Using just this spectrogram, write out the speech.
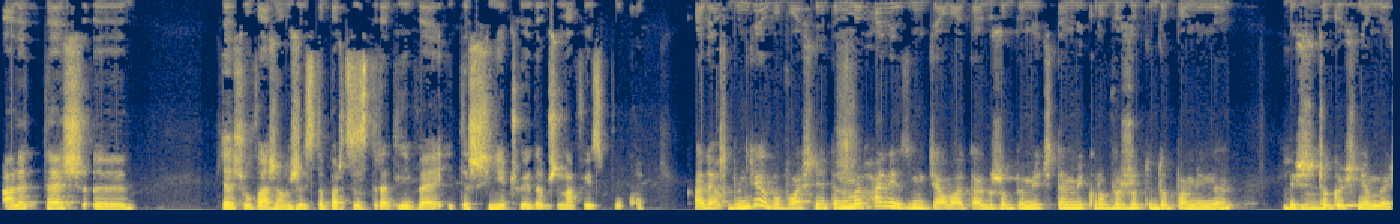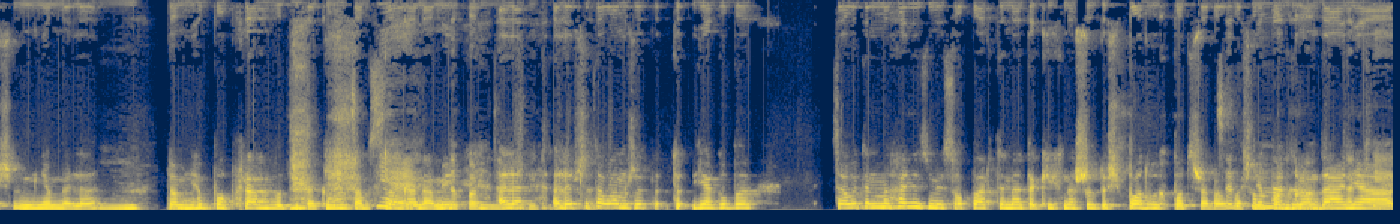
ale też... Y, też uważam, że jest to bardzo zdradliwe i też się nie czuję dobrze na Facebooku. Ale nie, bo właśnie ten mechanizm działa tak, żeby mieć te mikrowyrzuty dopaminy. Jeśli mhm. czegoś nie, myśl, nie mylę, mhm. to mnie popraw, bo to tak rzucam sloganami. ale, ale czytałam, że to, to jakby cały ten mechanizm jest oparty na takich naszych dość podłych potrzebach, Centrum właśnie podglądania,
